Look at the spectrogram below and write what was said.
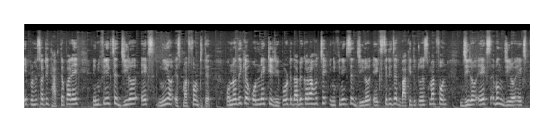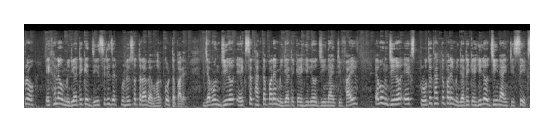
এই প্রসেসরটি থাকতে পারে ইনফিনিক্সের জিরো এক্স নিও স্মার্টফোনটিতে অন্যদিকে অন্য একটি রিপোর্টে দাবি করা হচ্ছে ইনফিনিক্সের জিরো এক্স সিরিজের বাকি দুটো স্মার্টফোন জিরো এক্স এবং জিরো এক্স প্রো এখানেও মিডিয়াটেকের জি সিরিজের প্রসেসর তারা ব্যবহার করতে পারে। যেমন জিরো এক্সে থাকতে পারে মিডিয়াটেকের হিলিও জি নাইনটি ফাইভ এবং জিরো এক্স প্রোতে থাকতে পারে মিডিয়াটেকের হিলিও জি নাইনটি সিক্স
